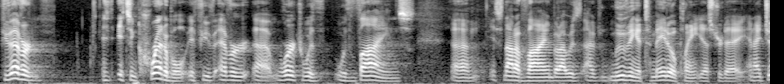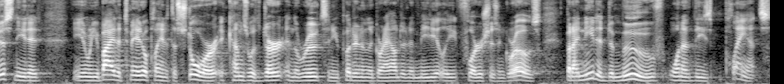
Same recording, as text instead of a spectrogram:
If you've ever, it's incredible if you've ever uh, worked with, with vines. Um, it's not a vine, but I was, I was moving a tomato plant yesterday, and I just needed You know, when you buy the tomato plant at the store, it comes with dirt and the roots, and you put it in the ground, and immediately flourishes and grows. But I needed to move one of these plants.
